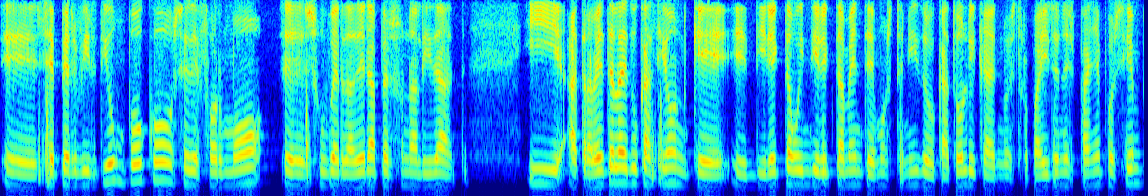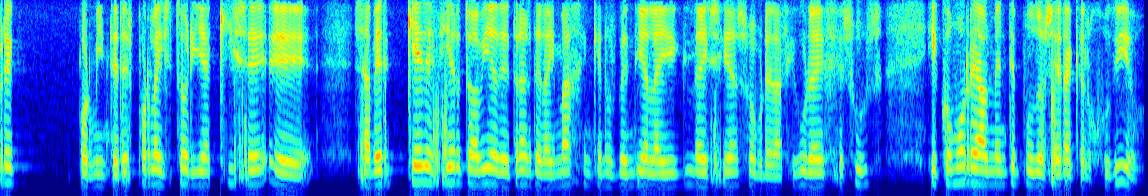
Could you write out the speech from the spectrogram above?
eh, se pervirtió un poco, se deformó eh, su verdadera personalidad y a través de la educación que eh, directa o indirectamente hemos tenido católica en nuestro país en España pues siempre por mi interés por la historia quise eh, saber qué de cierto había detrás de la imagen que nos vendía la Iglesia sobre la figura de Jesús y cómo realmente pudo ser aquel judío.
